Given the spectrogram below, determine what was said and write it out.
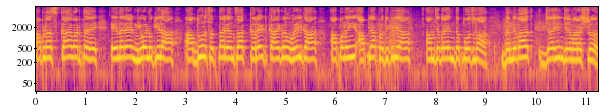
आपणास काय वाटतंय? येणाऱ्या निवडणुकीला अब्दुल सत्तार यांचा करेक्ट कार्यक्रम होईल का? आपणही आपल्या प्रतिक्रिया आमच्यापर्यंत पोहोचवा. धन्यवाद. जय हिंद जय महाराष्ट्र.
